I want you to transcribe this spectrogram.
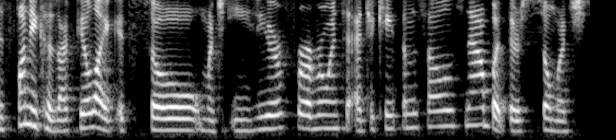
It's funny because I feel like it's so much easier for everyone to educate themselves now, but there's so much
